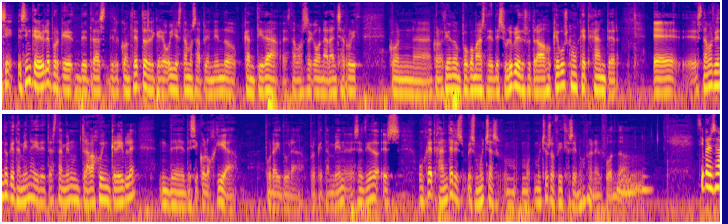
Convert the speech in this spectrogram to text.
Sí, es increíble porque detrás del concepto del que hoy estamos aprendiendo cantidad, estamos con Arancha Ruiz, con, eh, conociendo un poco más de, su libro y de su trabajo, ¿qué busca un headhunter? Eh, estamos viendo que también hay detrás también un trabajo increíble de, psicología pura y dura, porque también en ese sentido es un headhunter es, es muchas, muchos oficios en uno en el fondo. Mm. Sí, por eso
